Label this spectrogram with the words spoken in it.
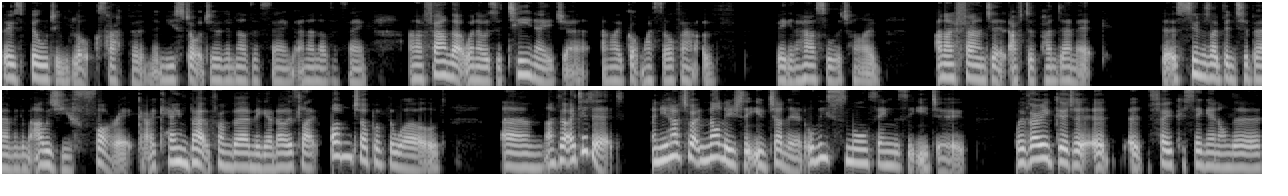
those building blocks happen and you start doing another thing and another thing. And I found that when I was a teenager and I got myself out of being in the house all the time. And I found it after the pandemic that as soon as I'd been to Birmingham, I was euphoric. I came back from Birmingham and I was like on top of the world um, I thought I did it. And you have to acknowledge that you've done it. All these small things that you do. We're very good at, at, at focusing in on the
